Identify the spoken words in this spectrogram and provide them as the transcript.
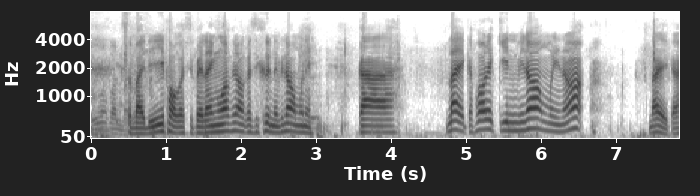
รู้ว่าก่อนสบายดีพอก็สิไปได้งัวพี่น้องก็สิขึ้นนะพี่น้องมื้อนี้กา ไล่กับพ่อได้กินพี่น้องมื้อนี้เนาะได้กะ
